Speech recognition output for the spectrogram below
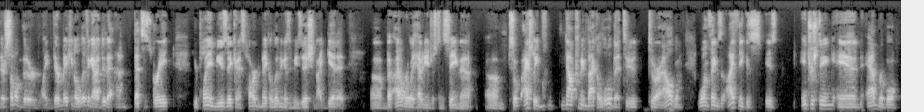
There's some of them that are like they're making a living out of do that. And that's great. You're playing music, and it's hard to make a living as a musician. I get it, um, but I don't really have any interest in seeing that. Um, so actually, now coming back a little bit to to our album, one of the things that I think is is interesting and admirable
